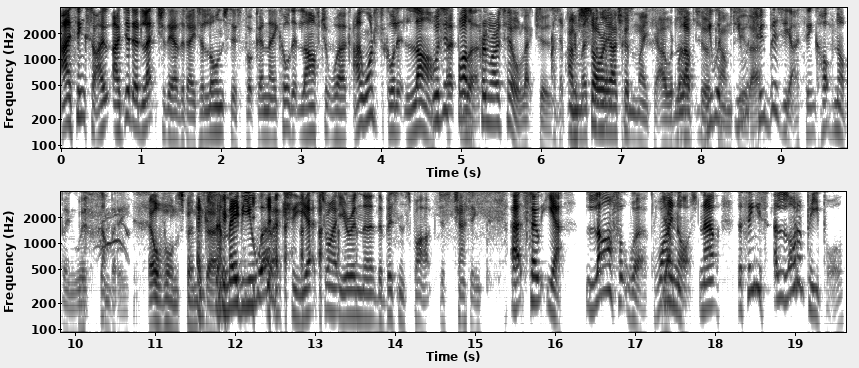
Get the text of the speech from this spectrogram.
I think so. I, I did a lecture the other day to launch this book, and they called it Laughter at Work. I wanted to call it Laugh Was this at part Work. of the Primrose Hill lectures? The I'm sorry Lectures. I couldn't make it. I would Well, love to you have were, come to You were that. too busy, I think, hobnobbing with somebody. El Vaughan Spencer. So maybe you were actually. Yeah, that's right. You're in the, the business park just chatting. Uh, so yeah, laugh at work. Why Yeah. not? Now the thing is, a lot of people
